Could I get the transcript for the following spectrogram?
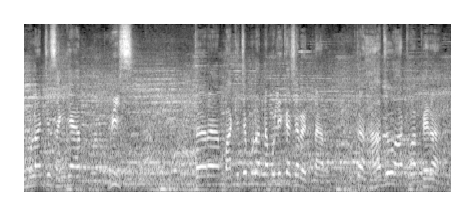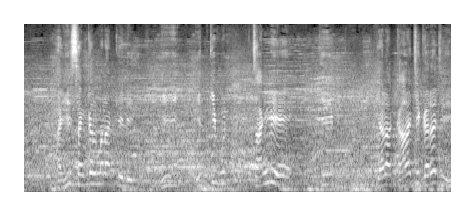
मुलांची संख्या वीस. तर बाकीच्या मुलांना मुली कशा भेटणार? तर हा जो आठवा फेरा हा ही संकल्पना केली ही इतकी चांगली आहे की याला काळाची गरज आहे.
